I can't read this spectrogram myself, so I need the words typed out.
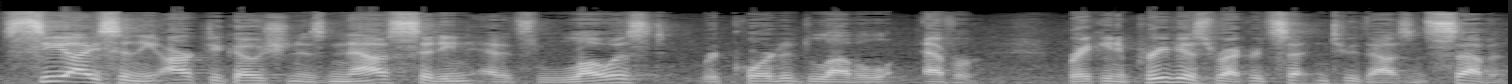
Sea ice in the Arctic Ocean is now sitting at its lowest recorded level ever, breaking a previous record set in 2007.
